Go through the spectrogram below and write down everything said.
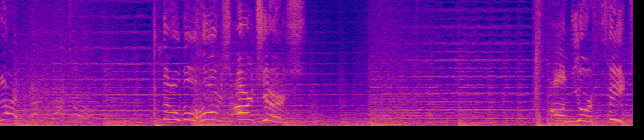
Blood and battle! Noble Horse Archers! On your feet!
